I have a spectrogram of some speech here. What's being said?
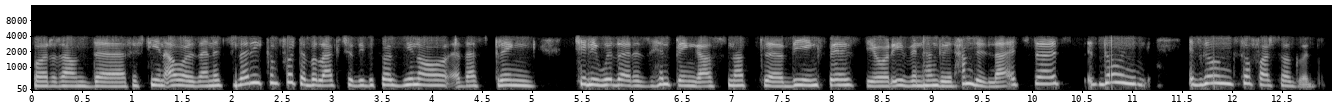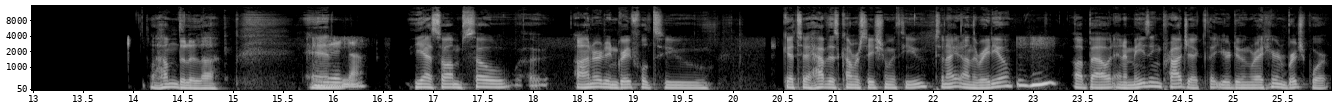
for around uh, 15 hours, and it's very comfortable actually because you know the spring chilly weather is helping us not uh, being thirsty or even hungry. Alhamdulillah, it's uh, it's it's going it's going so far so good. Alhamdulillah. And Alhamdulillah. Yeah, so I'm so uh, honored and grateful to get to have this conversation with you tonight on the radio mm-hmm. About an amazing project that you're doing right here in Bridgeport.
